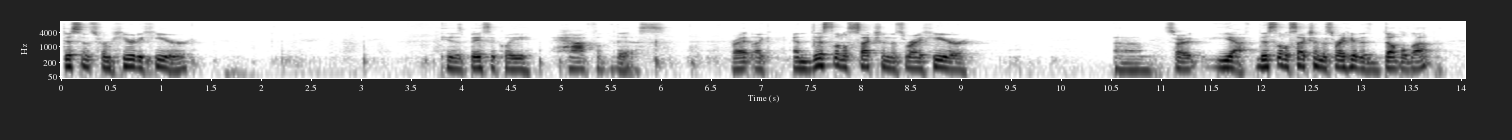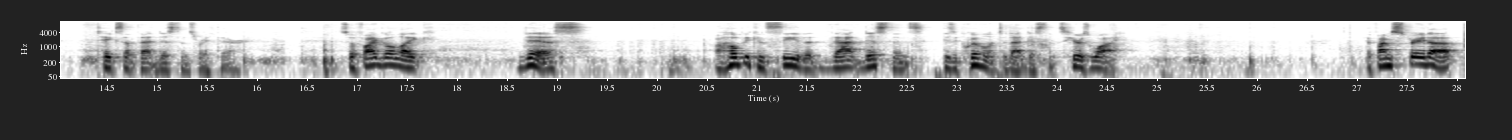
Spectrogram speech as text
distance from here to here is basically half of this, right? Like, and this little section that's right here, um, sorry, yeah, this little section that's right here that's doubled up takes up that distance right there. So if I go like this, I hope you can see that that distance is equivalent to that distance. Here's why. If I'm straight up,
